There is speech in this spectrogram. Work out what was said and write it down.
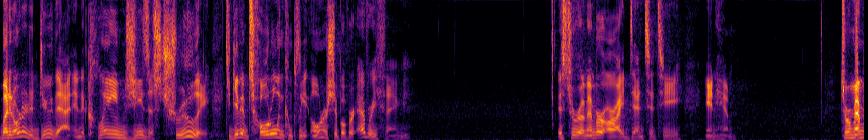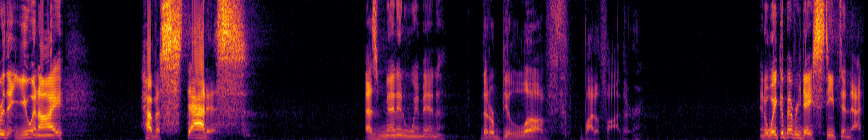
But in order to do that and to claim Jesus truly, to give him total and complete ownership over everything, is to remember our identity in Him. To remember that you and I have a status as men and women that are beloved by the Father. And to wake up every day steeped in that.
